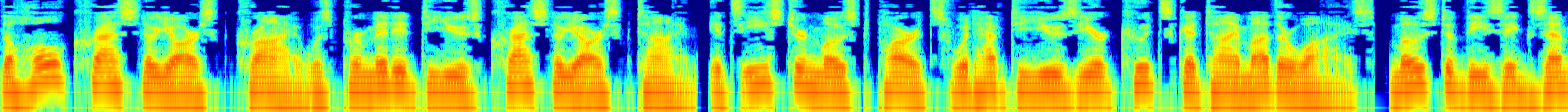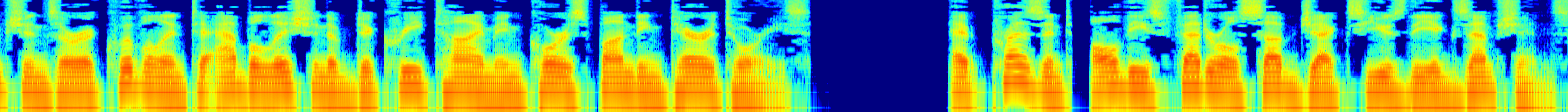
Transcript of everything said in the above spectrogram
the whole Krasnoyarsk Krai was permitted to use Krasnoyarsk time its easternmost parts would have to use Irkutsk time otherwise. Most of these exemptions are equivalent to abolition of decree time in corresponding territories. At present, all these federal subjects use the exemptions.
